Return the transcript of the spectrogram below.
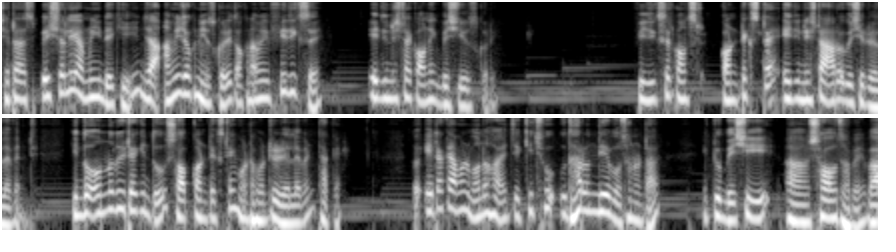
সেটা স্পেশালি আমি দেখি যা আমি যখন ইউজ করি, তখন আমি ফিজিক্সে এই জিনিসটাকে অনেক বেশি ইউজ করি। ফিজিক্সের কনটেক্সটে এই জিনিসটা আরও বেশি রেলেভেন্ট কিন্তু অন্য দুইটা কিন্তু সব কনটেক্সটেই মোটামুটি রেলেভেন্ট থাকে। তো এটাকে আমার মনে হয় যে কিছু উদাহরণ দিয়ে বোঝানোটা একটু বেশি সহজ হবে বা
